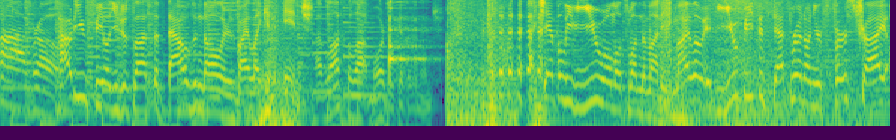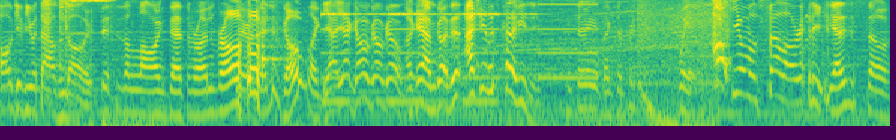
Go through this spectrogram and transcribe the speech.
Ah, bro. How do you feel you just lost a thousand dollars by like an inch? I've lost a lot more because of an inch. I can't believe you almost won the money. Milo, if you beat this death run on your first try, I'll give you a thousand dollars. This is a long death run, bro. Can I just go? Like, Yeah, yeah, go, go, go. Okay, I'm going. Actually, it looks kind of easy, considering like they're pretty. Wait. Oh, you almost fell already. Yeah, this is so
